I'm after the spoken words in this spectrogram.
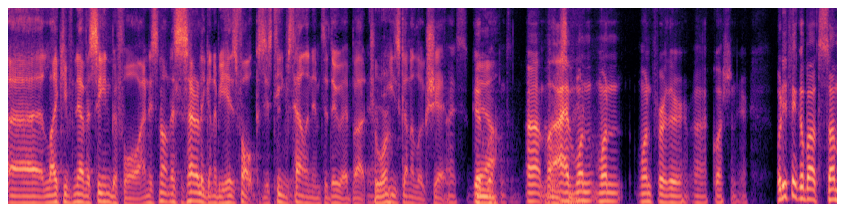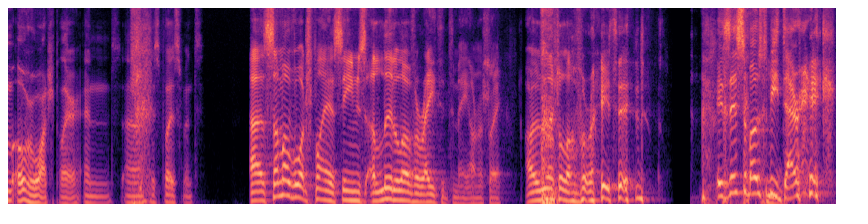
uh, like you've never seen before, and it's not necessarily going to be his fault because his team's telling him to do it, but Sure. he's going to look shit. Nice, good. Yeah. Wilkinson. Um, I have one, one, one further uh, question here. What do you think about some Overwatch player and uh, his placement? Uh, some Overwatch player seems a little overrated to me, honestly. A little overrated. Is this supposed to be Derek,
